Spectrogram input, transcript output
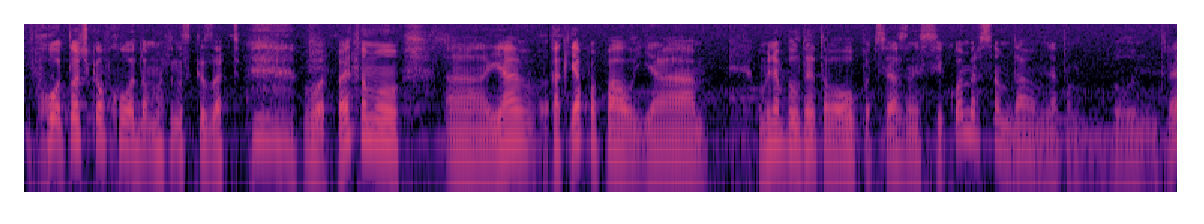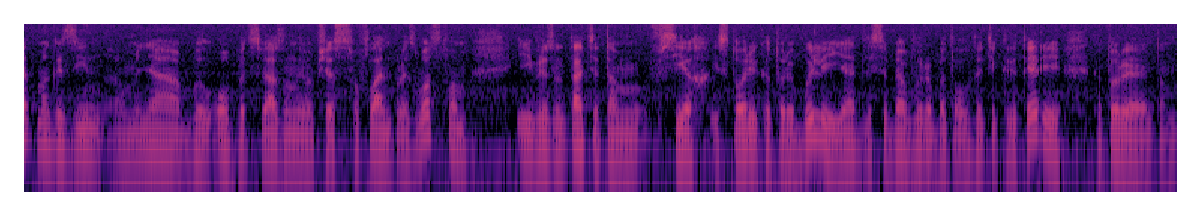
вход, точка входа, можно сказать. Вот, поэтому э, я, как я попал, я у меня был до этого опыт, связанный с e-commerce, да, у меня там был интернет-магазин, у меня был опыт, связанный вообще с офлайн производством и в результате там всех историй, которые были, я для себя выработал вот эти критерии, которые там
